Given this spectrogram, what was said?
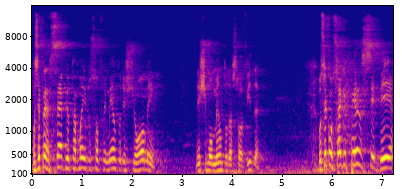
Você percebe o tamanho do sofrimento deste homem neste momento da sua vida? Você consegue perceber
